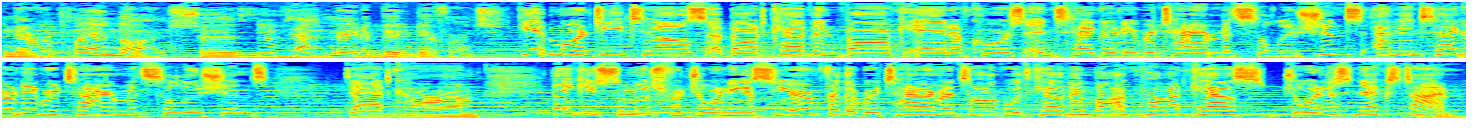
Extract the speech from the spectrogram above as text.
never planned on. So mm-hmm. that made a big difference. Get more details about Kevin Bach and, of course, Integrity Retirement Solutions at integrityretirementsolutions.com. Thank you so much for joining us here for the Retirement Talk with Kevin Bach podcast. Join us next time.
